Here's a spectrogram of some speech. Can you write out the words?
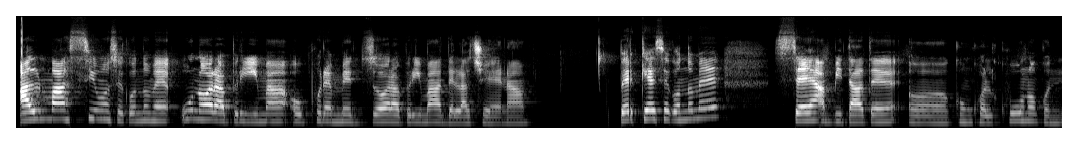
al massimo secondo me un'ora prima oppure mezz'ora prima della cena perché secondo me se abitate uh, con qualcuno, con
